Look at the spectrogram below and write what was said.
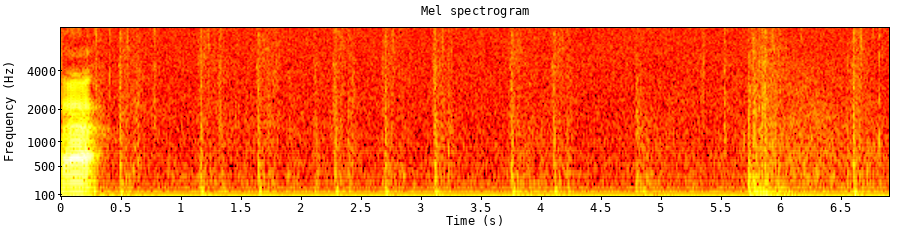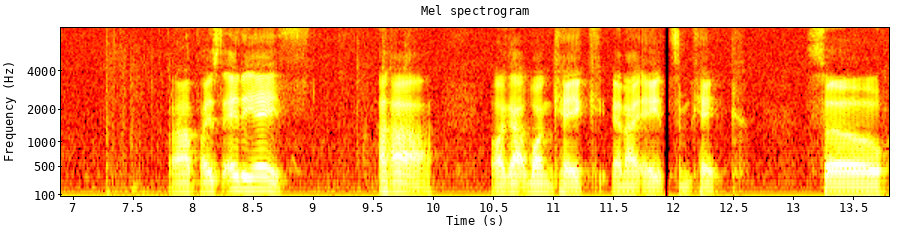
Ah. Ah, placed 88th. Haha. well, I got one cake and I ate some cake. So.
